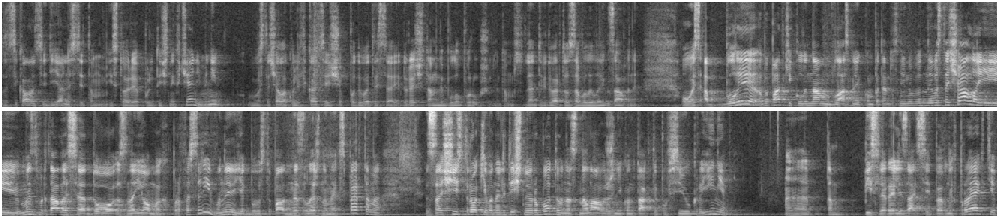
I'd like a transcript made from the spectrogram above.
зацікавленості, діяльності, там історія політичних вчень. і Мені вистачало кваліфікації, щоб подивитися, і, до речі, там не було порушення. Там студенти відверто завалили екзамени. Ось, а були випадки, коли нам власної компетентності не не вистачало, і ми зверталися до знайомих професорів. Вони якби виступали незалежними експертами. За 6 років аналітичної роботи у нас налагоджені контакти по всій Україні. Е, Там після реалізації певних проєктів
